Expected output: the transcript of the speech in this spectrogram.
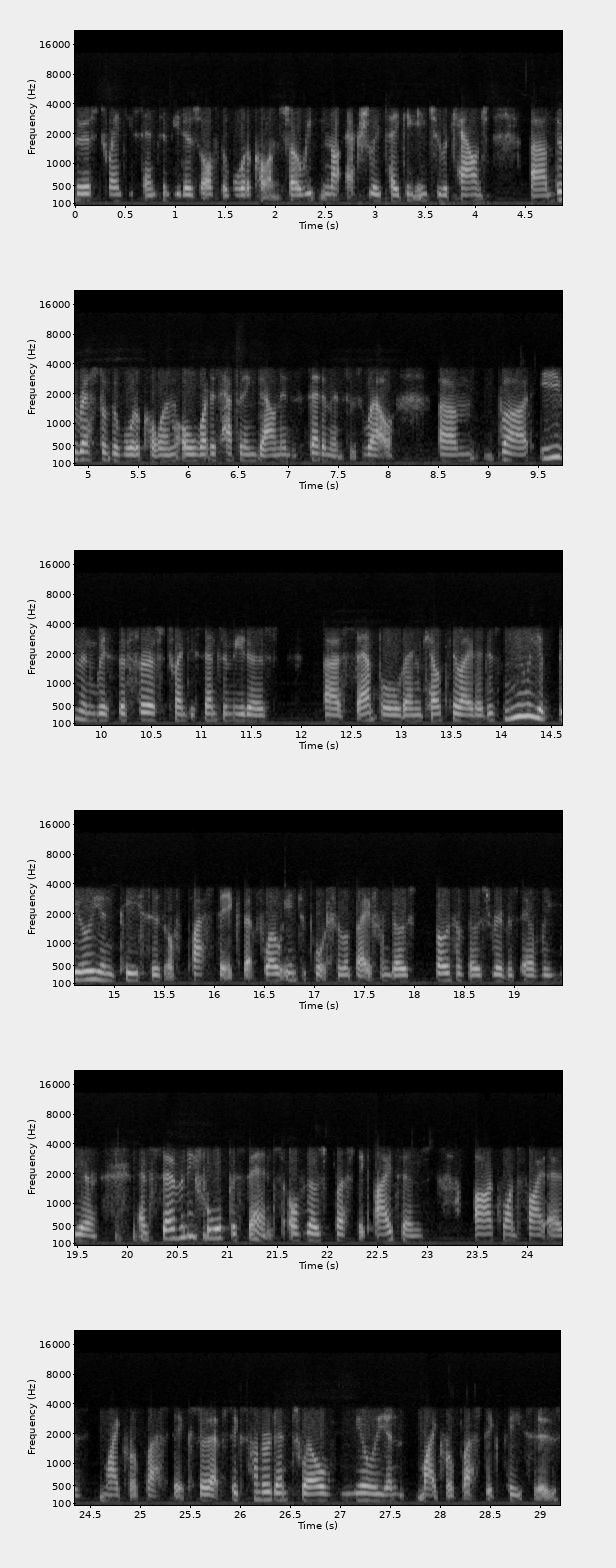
first 20 centimeters of the water column, so we're not actually taking into account uh, the rest of the water column or what is happening down in the sediments as well. Um, but even with the first 20 centimeters uh, sampled and calculated, there's nearly a billion pieces of plastic that flow into Port Phillip Bay from those both of those rivers every year, and 74% of those plastic items are quantified as microplastic. So that's 612 million microplastic pieces,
